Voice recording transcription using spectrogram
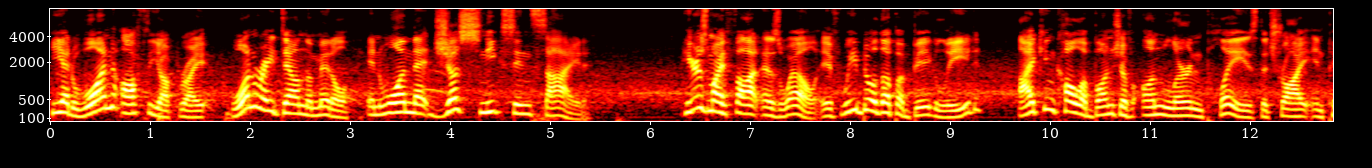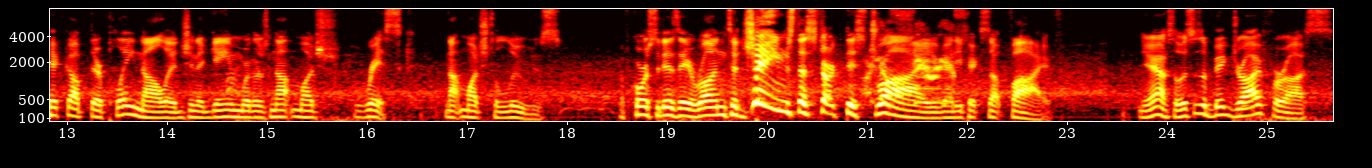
He had one off the upright, one right down the middle, and one that just sneaks inside. Here's my thought as well. If we build up a big lead, I can call a bunch of unlearned plays to try and pick up their play knowledge in a game where there's not much risk, not much to lose. Of course, it is a run to James to start this drive, and he picks up five. Yeah, so this is a big drive for us.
